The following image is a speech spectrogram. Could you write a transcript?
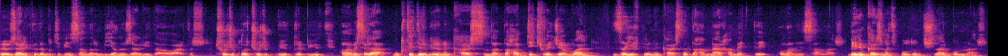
Ve özellikle de bu tip insanların bir yan özelliği daha vardır. Çocukla çocuk, büyükle büyük. Ama mesela muktedir birinin karşısında daha dik ve cevval, zayıf birinin karşısında daha merhametli olan insanlar. Benim karizmatik bulduğum kişiler bunlar.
